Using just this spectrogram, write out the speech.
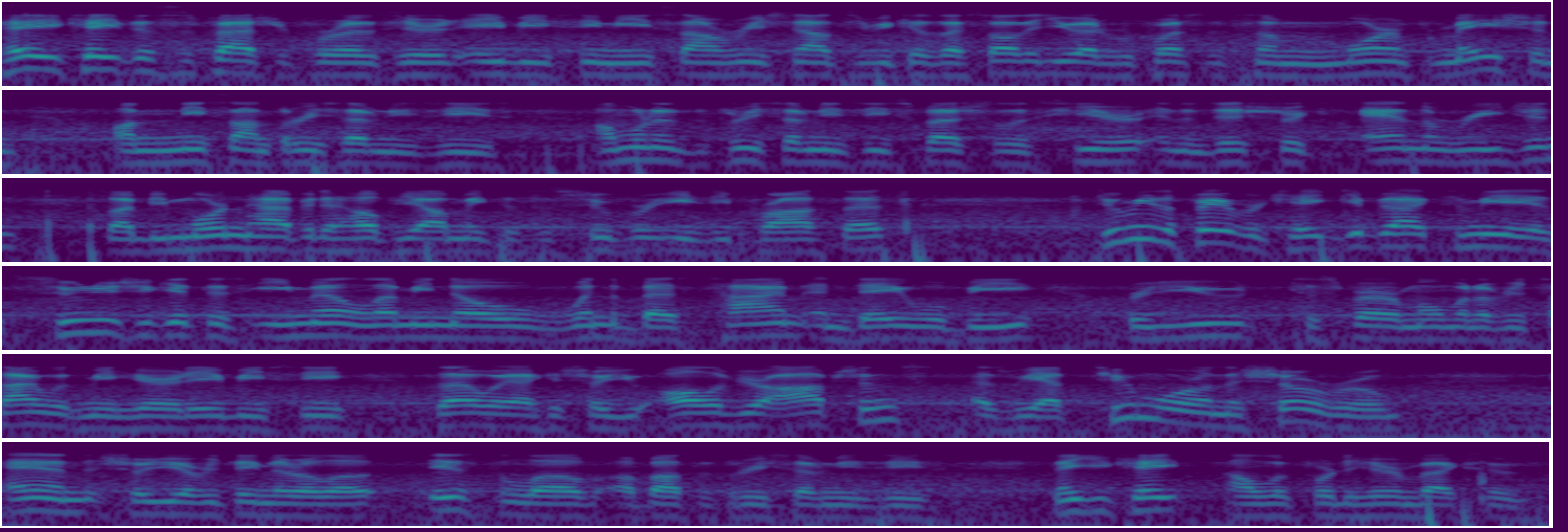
Hey Kate, this is Patrick Perez here at ABC Nissan. Reaching out to you because I saw that you had requested some more information on the Nissan 370Zs. I'm one of the 370Z specialists here in the district and the region, so I'd be more than happy to help you out, make this a super easy process. Do me the favor, Kate, get back to me as soon as you get this email and let me know when the best time and day will be for you to spare a moment of your time with me here at ABC, so that way I can show you all of your options, as we have two more in the showroom, and show you everything there is to love about the 370Zs. Thank you, Kate. I'll look forward to hearing back soon.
